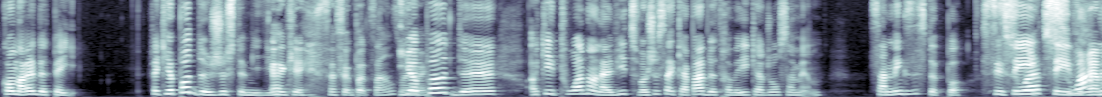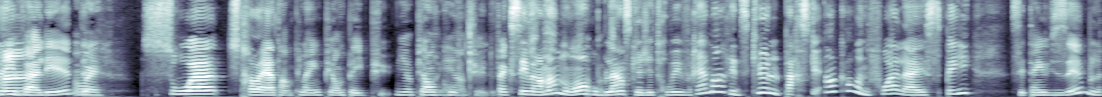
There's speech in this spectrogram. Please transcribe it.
qu'on arrête de te payer. Fait qu'il n'y a pas de juste milieu. OK, ça fait pas de sens. Il n'y a ouais, pas de OK, toi, dans la vie, tu vas juste être capable de travailler quatre jours semaine. Ça n'existe pas. C'est soit c'est t'es vraiment... invalide, Ouais. soit tu travailles à temps plein puis on te paye plus. Puis on couvre plus. Fait que c'est vraiment noir ou blanc, ce que j'ai trouvé vraiment ridicule parce que, encore une fois, la SP, c'est invisible.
